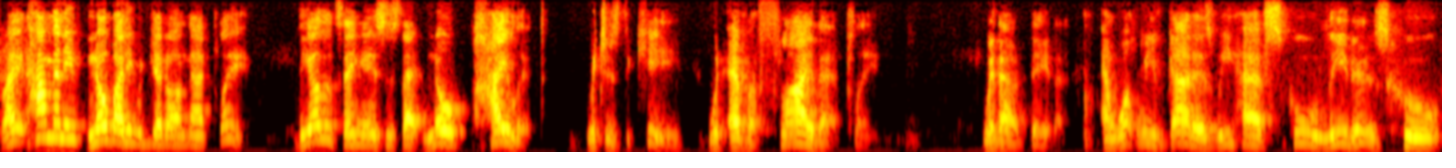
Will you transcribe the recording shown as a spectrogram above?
Right? How many? Nobody would get on that plane. The other thing is, is that no pilot, which is the key, would ever fly that plane without data. And what we've got is we have school leaders who,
